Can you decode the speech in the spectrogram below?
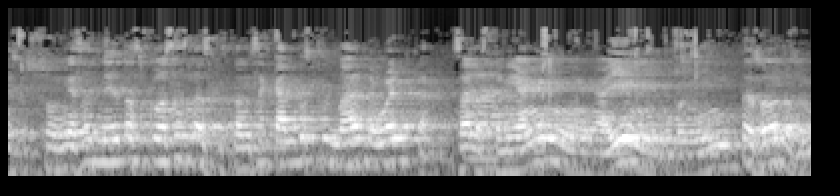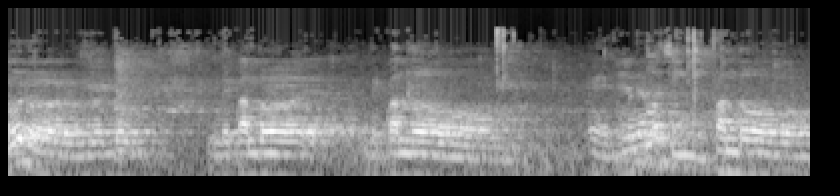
es- son esas mismas cosas las que están sacando estos madres de vuelta. O sea, las tenían en- ahí en- como en un tesoro, seguro. De, de cuando. De cuando eh, ¿Cómo se llama eso? Cuando.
